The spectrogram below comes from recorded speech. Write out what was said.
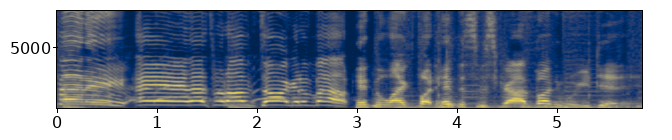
penny. Hey, that's what I'm talking about. Hit the like button, hit the subscribe button. We did it.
